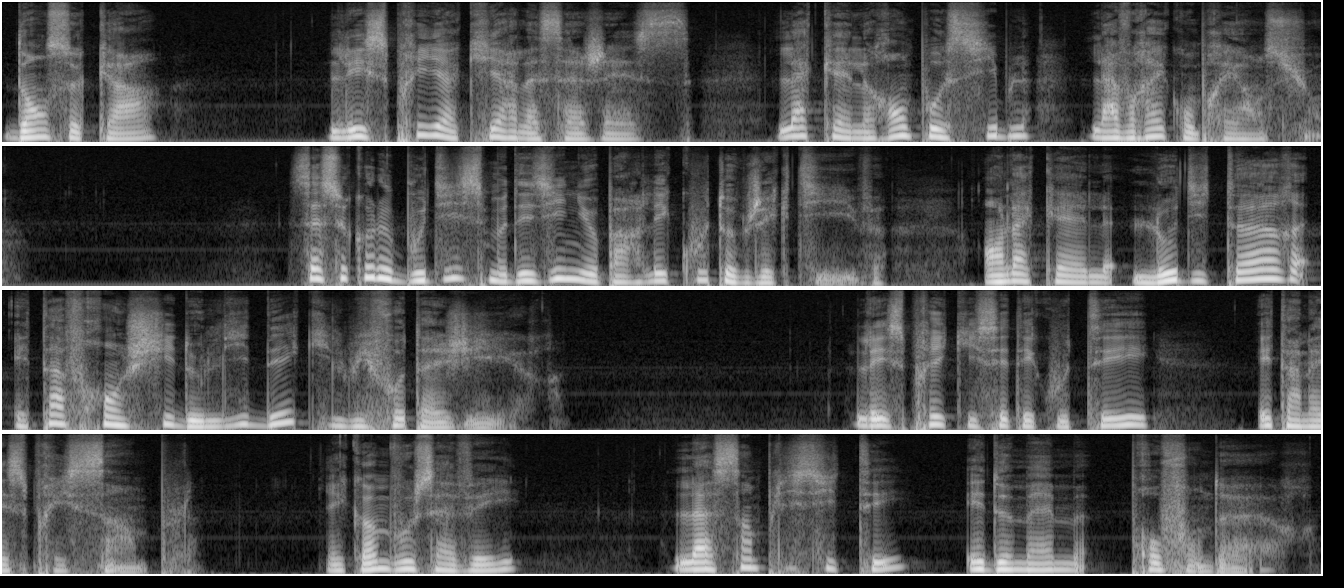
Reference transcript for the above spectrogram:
Dans ce cas, l'esprit acquiert la sagesse, laquelle rend possible la vraie compréhension. C'est ce que le bouddhisme désigne par l'écoute objective, en laquelle l'auditeur est affranchi de l'idée qu'il lui faut agir. L'esprit qui s'est écouté est un esprit simple, et comme vous savez, la simplicité est de même profondeur.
